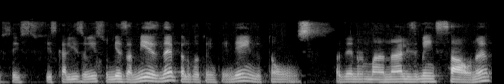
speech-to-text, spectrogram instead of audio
vocês fiscalizam isso mês a mês, né? Pelo que eu estou entendendo, estão fazendo uma análise mensal, né?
